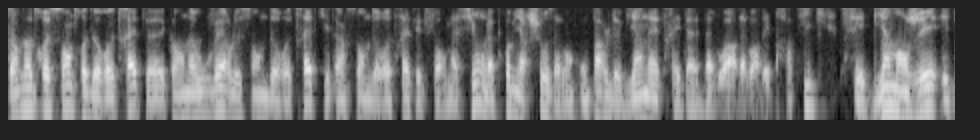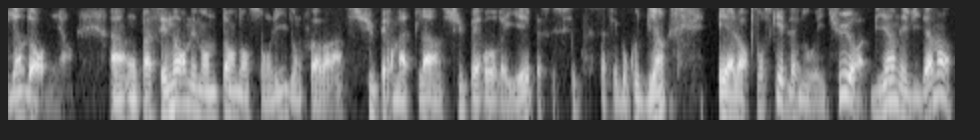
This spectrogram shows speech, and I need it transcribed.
Dans notre centre de retraite, euh, quand on a ouvert le centre de retraite, qui est un centre de retraite et de formation, la première chose avant qu'on parle de bien-être et d'avoir d'avoir des pratiques, c'est bien manger et bien dormir. Hein, on passe énormément de temps dans son lit, donc il faut avoir un super matelas, un super oreiller parce que ça fait beaucoup de bien. Et alors pour ce qui est de la nourriture, bien évidemment,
